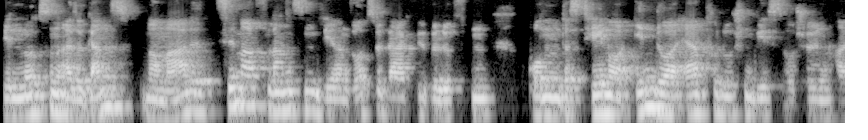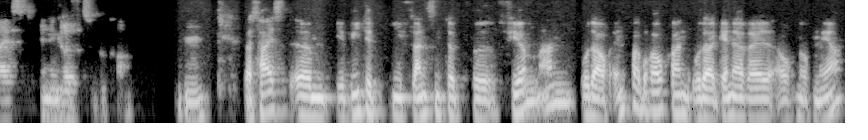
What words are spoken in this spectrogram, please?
Wir nutzen also ganz normale Zimmerpflanzen, deren Wurzelwerk wir belüften um das Thema Indoor Air Pollution, wie es so schön heißt, in den Griff zu bekommen. Mhm. Das heißt, ähm, ihr bietet die Pflanzentöpfe Firmen an oder auch Endverbrauchern oder generell auch noch mehr?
